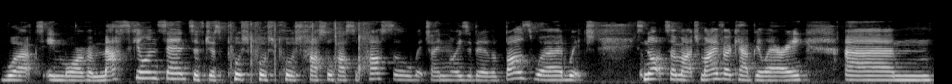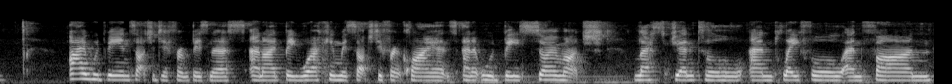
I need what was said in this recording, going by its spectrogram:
worked in more of a masculine sense of just push, push, push, hustle, hustle, hustle, which I know is a bit of a buzzword, which is not so much my vocabulary. Um, I would be in such a different business and I'd be working with such different clients, and it would be so much less gentle and playful and fun.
